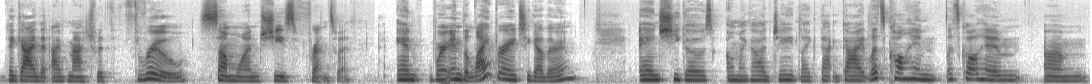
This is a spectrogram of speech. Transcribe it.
the guy that I've matched with through someone she's friends with. And we're in the library together and she goes, "Oh my god, Jade, like that guy. Let's call him let's call him um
